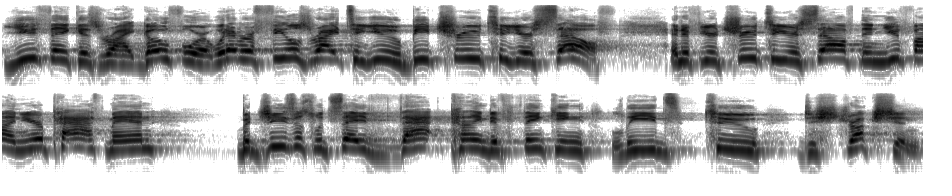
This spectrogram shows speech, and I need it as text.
you think is right, go for it. Whatever feels right to you, be true to yourself. And if you're true to yourself, then you find your path, man. But Jesus would say that kind of thinking leads to destruction.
